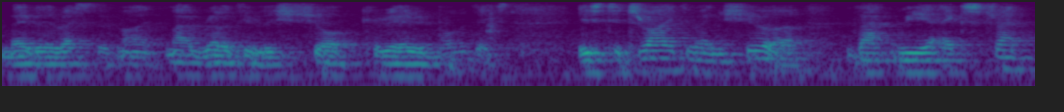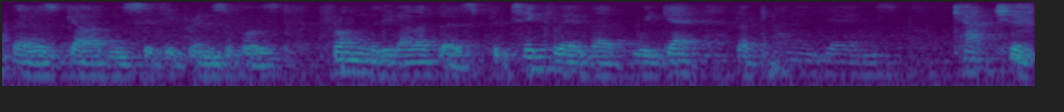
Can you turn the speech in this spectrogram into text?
maybe the rest of my, my relatively short career in politics is to try to ensure that we extract those garden city principles from the developers, particularly that we get the planning gains captured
